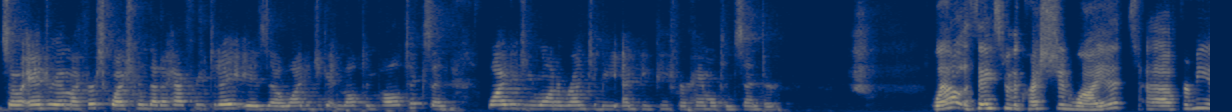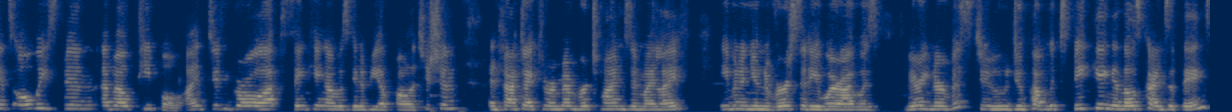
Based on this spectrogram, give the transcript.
So, Andrea, my first question that I have for you today is uh, why did you get involved in politics and why did you want to run to be MPP for Hamilton Centre? Well, thanks for the question, Wyatt. Uh, for me, it's always been about people. I didn't grow up thinking I was going to be a politician. In fact, I can remember times in my life, even in university, where I was very nervous to do public speaking and those kinds of things.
